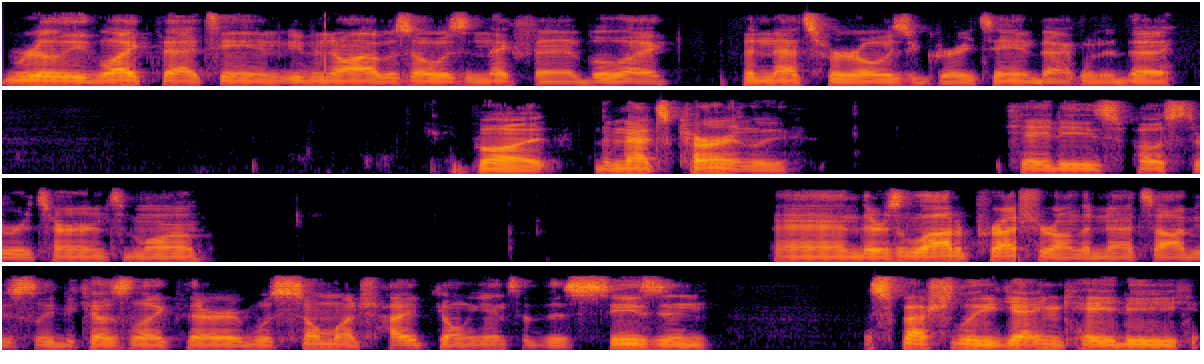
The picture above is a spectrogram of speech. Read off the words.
really liked that team, even though I was always a Knicks fan. But like the Nets were always a great team back in the day. But the Nets currently KD's supposed to return tomorrow. And there's a lot of pressure on the Nets, obviously, because like there was so much hype going into this season, especially getting KD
